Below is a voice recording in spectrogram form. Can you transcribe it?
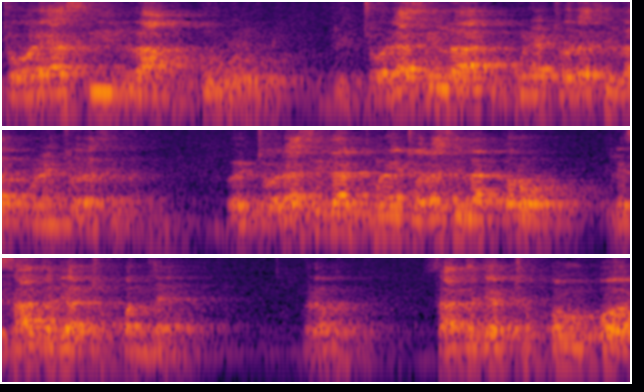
ચોર્યાસી લાખ પૂર્વ. એટલે ચોર્યાસી લાખ ગુણ્યા ચોર્યાસી લાખ ગુણ્યા ચોર્યાસી લાખ. હવે ચોર્યાસી લાખ ગુણ્યા ચોર્યાસી લાખ કરો, એટલે સાત હજાર છપ્પન થયા. બરાબર? સાત હજાર છપ્પન ઉપર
